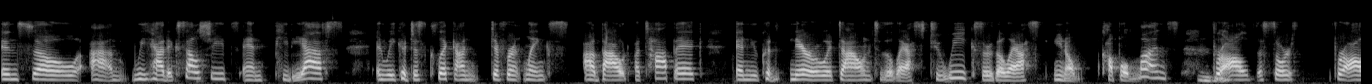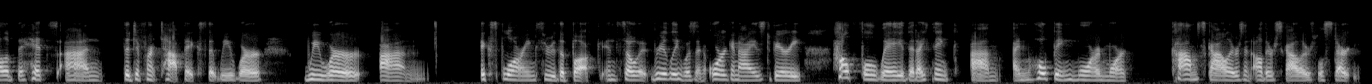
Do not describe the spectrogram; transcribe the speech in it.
And so um, we had Excel sheets and PDFs, and we could just click on different links about a topic, and you could narrow it down to the last two weeks or the last, you know, couple months mm-hmm. for all of the source for all of the hits on the different topics that we were we were um, exploring through the book. And so it really was an organized, very helpful way that I think um, I'm hoping more and more com scholars and other scholars will start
